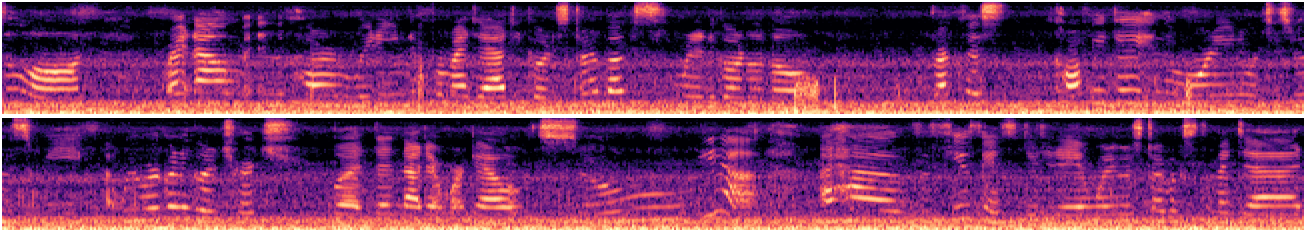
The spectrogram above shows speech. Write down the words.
along. Right now I'm in the car waiting for my dad to go to Starbucks. He wanted to go on a little breakfast coffee date in the morning, which is really sweet. We were going to go to church, but then that didn't work out. So yeah, I have a few things to do today. I'm going to go to Starbucks with my dad.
